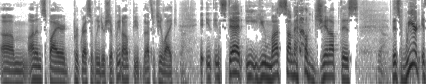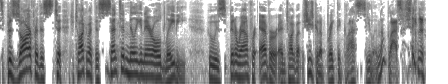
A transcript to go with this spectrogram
Um, uninspired progressive leadership. You know, that's what you like. Yeah. instead, you must somehow gin up this yeah. this weird. It's bizarre for this to to talk about this centimillionaire old lady who has been around forever and talk about she's going to break the glass ceiling. No glass. She's going to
